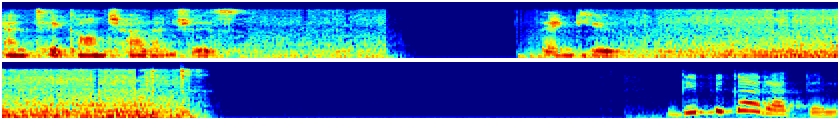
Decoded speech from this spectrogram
and take on challenges. Thank you. Deepika Ratan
